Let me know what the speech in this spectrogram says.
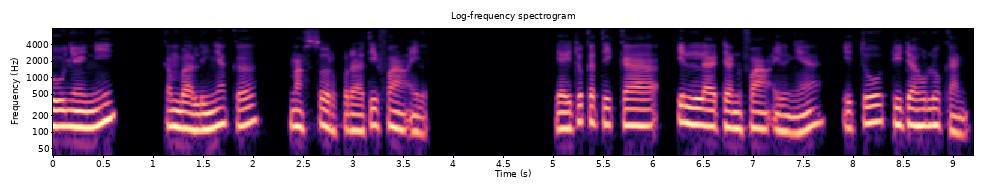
Hu-nya ini kembalinya ke maksur berarti fa'il. Yaitu ketika illa dan fa'ilnya itu didahulukan.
